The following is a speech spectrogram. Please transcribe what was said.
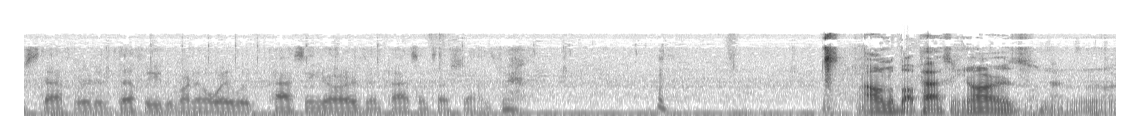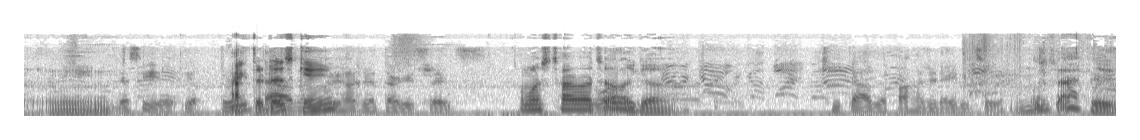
Stafford is definitely running away with passing yards and passing touchdowns. I don't know about passing yards. I mean, yes, he is. Yo, After this game? 336, how much Tyrod. Taylor got? 2,582. Exactly.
